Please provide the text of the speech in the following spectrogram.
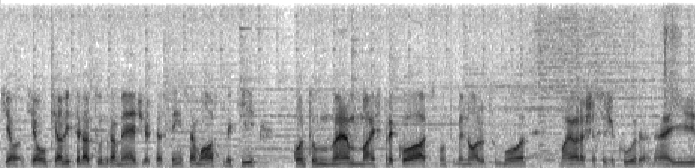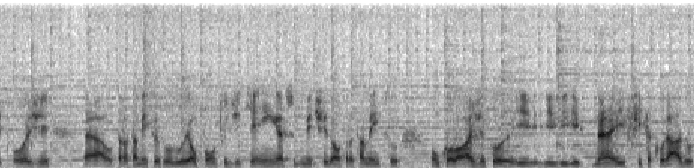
que, é, que é o que a literatura médica, que a ciência mostra que quanto né, mais precoce, quanto menor o tumor, maior a chance de cura, né? E hoje é, o tratamento evolui ao ponto de quem é submetido ao tratamento oncológico e, e, e né, e fica curado,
